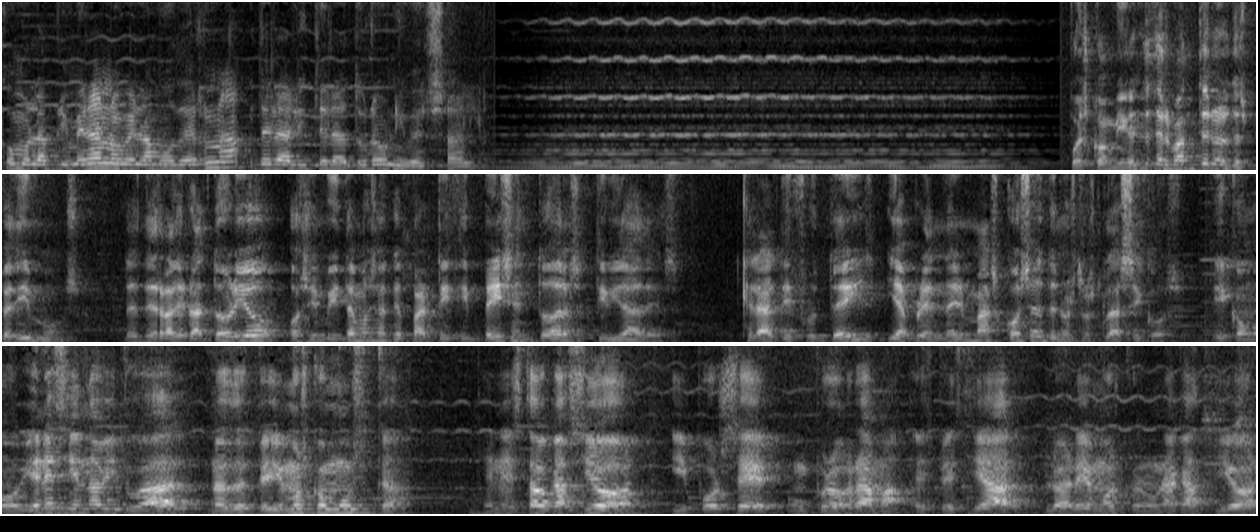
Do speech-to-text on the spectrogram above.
como la primera novela moderna de la literatura universal. Pues con Miguel de Cervantes nos despedimos. Desde Radio Oratorio os invitamos a que participéis en todas las actividades, que las disfrutéis y aprendáis más cosas de nuestros clásicos. Y como viene siendo habitual, nos despedimos con música. En esta ocasión, y por ser un programa especial, lo haremos con una canción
